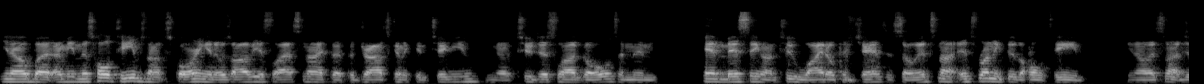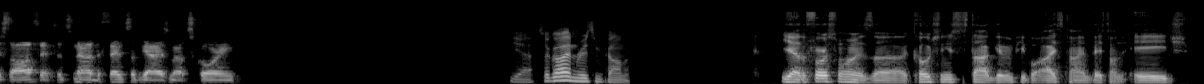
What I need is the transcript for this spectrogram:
you know, but I mean, this whole team's not scoring, and it was obvious last night that the drought's going to continue. You know, two disallowed goals, and then him missing on two wide open chances. So it's not it's running through the whole team. You know, it's not just offense; it's now defensive guys not scoring. Yeah. So go ahead and read some comments. Yeah, the first one is uh coach needs to stop giving people ice time based on age.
